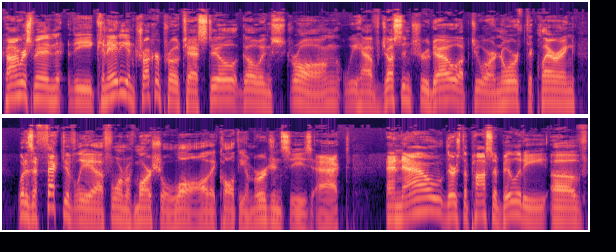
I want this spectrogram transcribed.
Congressman, the Canadian trucker protest still going strong. We have Justin Trudeau up to our north declaring what is effectively a form of martial law. They call it the Emergencies Act. And now there's the possibility of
